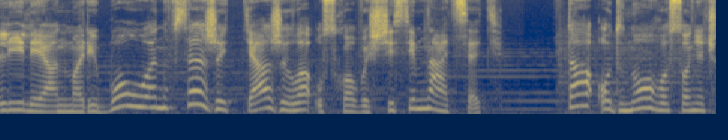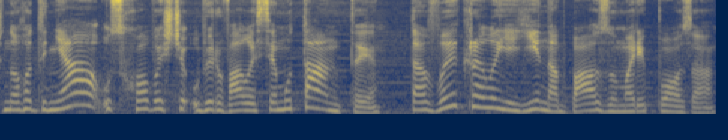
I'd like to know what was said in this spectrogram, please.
Ліліан Марі Боуен все життя жила у сховищі 17. Та одного сонячного дня у сховище увірвалися мутанти та викрали її на базу Маріпоза.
